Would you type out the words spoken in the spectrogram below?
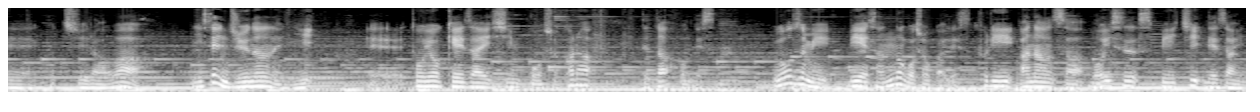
えーこちらは2017年に、東洋経済新報社から出た本です魚住理恵さんのご紹介です。フリーアナウンサー、ボイススピーチデザイナー。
